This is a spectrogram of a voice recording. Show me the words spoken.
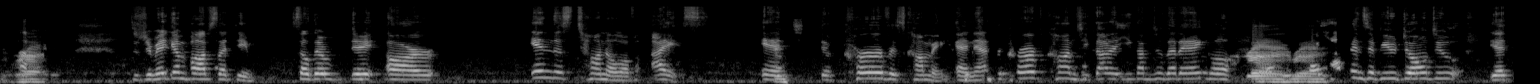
Right. the Jamaican bobsled team. So they're they are in this tunnel of ice, and the curve is coming. And as the curve comes, you gotta you gotta do that angle. Right, right. What happens if you don't do it?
